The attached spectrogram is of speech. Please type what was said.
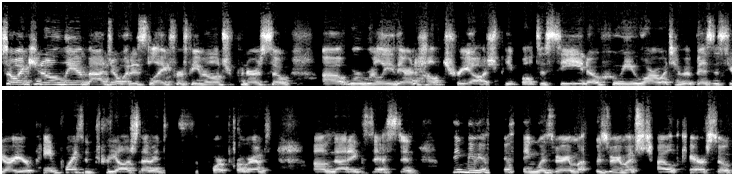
so I can only imagine what it's like for female entrepreneurs. So uh, we're really there to help triage people to see, you know, who you are, what type of business you are, your pain points, and triage them into support programs um, that exist. And I think maybe a fifth thing was very much was very much childcare. So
